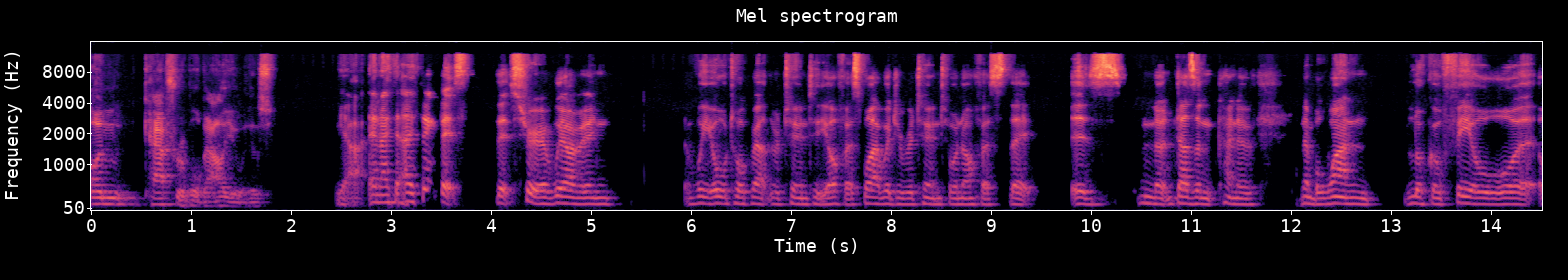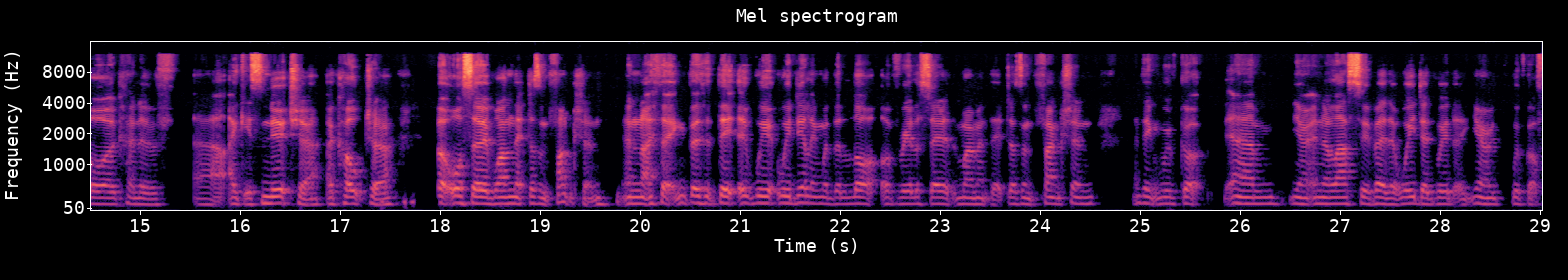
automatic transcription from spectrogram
uncapturable value is. Yeah and i, th- I think that's that's true. We i mean we all talk about the return to the office. Why would you return to an office that is doesn't kind of number one look or feel or or kind of uh, I guess nurture a culture, but also one that doesn't function. And I think that, that we're we're dealing with a lot of real estate at the moment that doesn't function. I think we've got um, you know in the last survey that we did, we you know we've got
